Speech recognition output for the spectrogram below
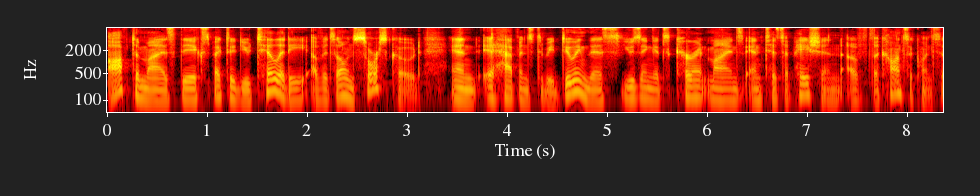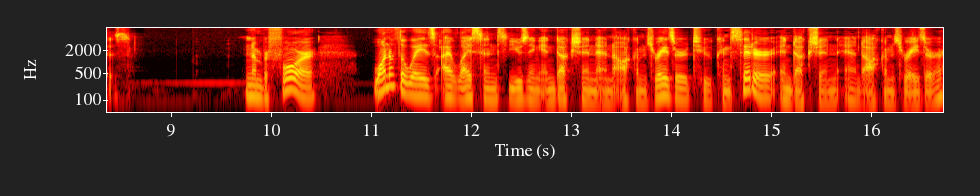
optimize the expected utility of its own source code, and it happens to be doing this using its current mind's anticipation of the consequences. Number four, one of the ways I license using induction and Occam's razor to consider induction and Occam's razor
